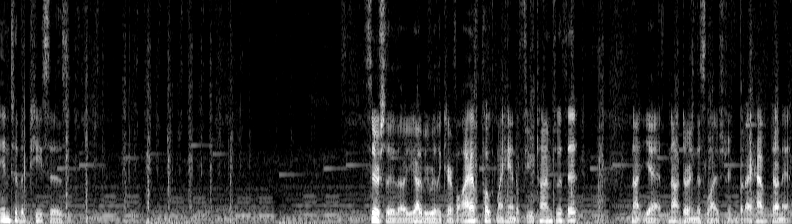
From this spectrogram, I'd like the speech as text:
into the pieces. Seriously though, you got to be really careful. I have poked my hand a few times with it. Not yet, not during this live stream, but I have done it.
